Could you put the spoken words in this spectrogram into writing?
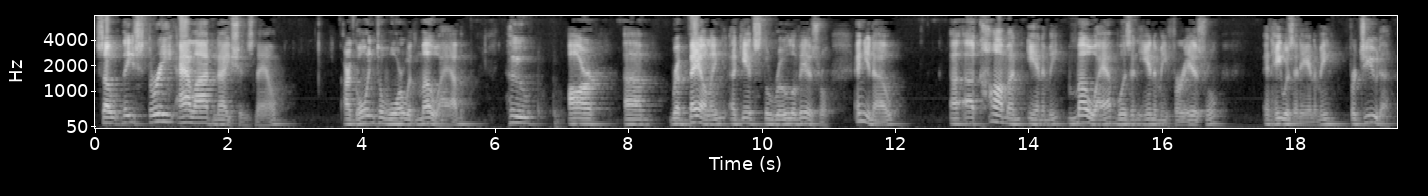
so these three allied nations now are going to war with Moab, who are um, rebelling against the rule of Israel. And you know, a, a, common enemy, Moab was an enemy for Israel, and he was an enemy for Judah.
